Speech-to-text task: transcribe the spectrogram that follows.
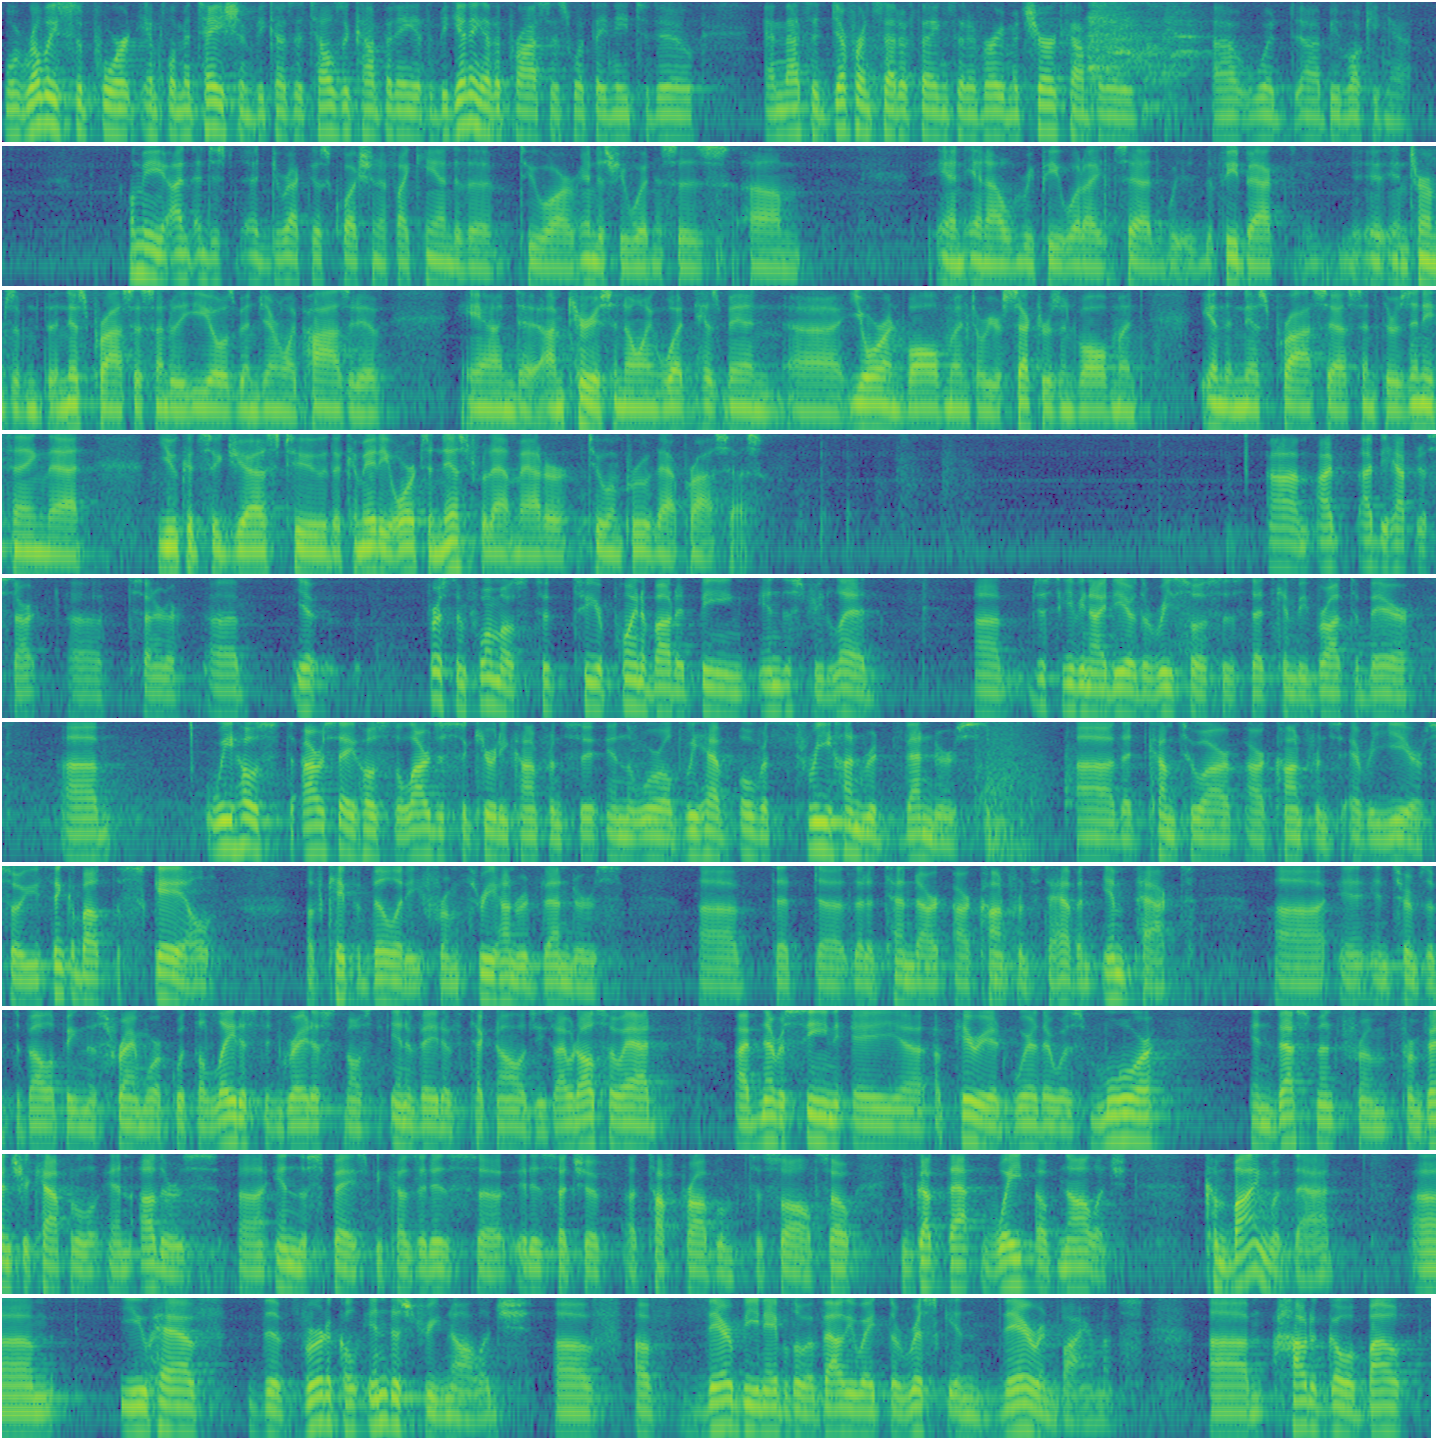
will really support implementation because it tells a company at the beginning of the process what they need to do, and that's a different set of things that a very mature company uh, would uh, be looking at. Let me I, just uh, direct this question, if I can, to the to our industry witnesses, um, and and I'll repeat what I said. The feedback in terms of the NIST process under the EO has been generally positive, and uh, I'm curious in knowing what has been uh, your involvement or your sector's involvement in the NIST process, and if there's anything that you could suggest to the committee or to NIST for that matter to improve that process. Um, I, would be happy to start, uh, Senator. Uh, first and foremost, to, to, your point about it being industry-led, uh, just to give you an idea of the resources that can be brought to bear, um, we host, RSA hosts the largest security conference in the world. We have over 300 vendors uh, that come to our, our conference every year. So you think about the scale of capability from 300 vendors. Uh, that, uh, that attend our, our conference to have an impact uh, in, in, terms of developing this framework with the latest and greatest, most innovative technologies. I would also add, I've never seen a, a period where there was more investment from, from venture capital and others uh, in the space because it is, uh, it is such a, a, tough problem to solve. So you've got that weight of knowledge. Combined with that, um, you have the vertical industry knowledge of, of their being able to evaluate the risk in their environments, um, how to go about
